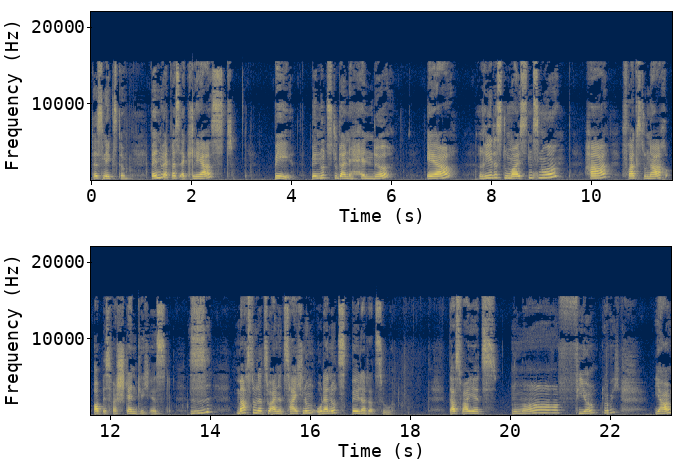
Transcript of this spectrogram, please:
Das nächste. Wenn du etwas erklärst, B. Benutzt du deine Hände? R. Redest du meistens nur? H. Fragst du nach, ob es verständlich ist? S. Machst du dazu eine Zeichnung oder nutzt Bilder dazu? Das war jetzt Nummer 4, glaube ich. Ja,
